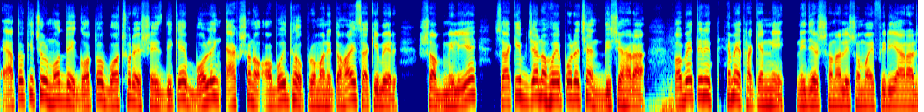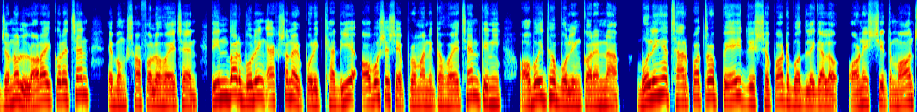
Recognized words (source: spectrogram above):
এত কিছুর মধ্যে গত বছরের শেষ দিকে বোলিং অ্যাকশনও অবৈধ প্রমাণিত হয় সাকিবের। সব মিলিয়ে সাকিব যেন হয়ে পড়েছেন দিশেহারা। তবে তিনি থেমে থাকেননি। নিজের সোনালি সময় ফিরিয়ে আনার জন্য লড়াই করেছেন এবং সফলও হয়েছেন। তিনবার বোলিং অ্যাকশনের পরীক্ষা দিয়ে অবশেষে প্রমাণিত হয়েছেন তিনি অবৈধ বোলিং করেন না। বোলিংয়ে ছাড়পত্র পেয়েই দৃশ্যপট বদলে গেল। অনিশ্চিত মঞ্চ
